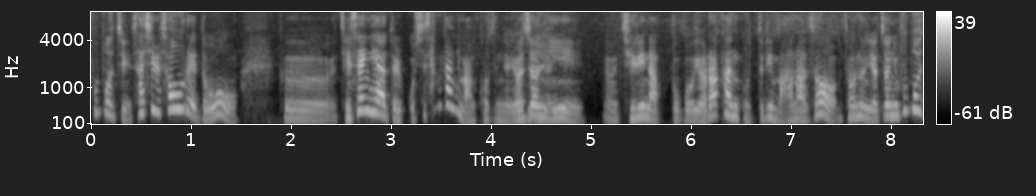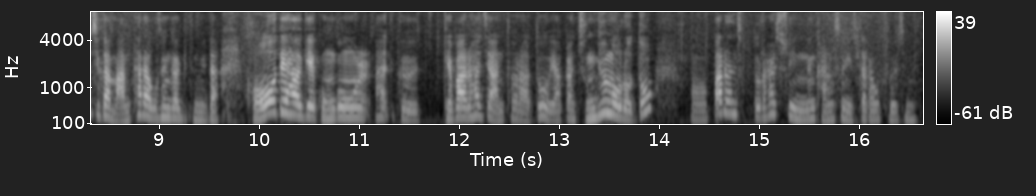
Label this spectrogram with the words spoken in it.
후보지 사실 서울에도 그 재생해야 될 곳이 상당히 많거든요. 여전히 어, 질이 나쁘고 열악한 곳들이 많아서 저는 여전히 후보지가 많다라고 생각이 듭니다. 거대하게 공공을 하, 그 개발을 하지 않더라도 약간 중규모로도 어, 빠른 속도로 할 수 있는 가능성이 있다라고 보여집니다.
